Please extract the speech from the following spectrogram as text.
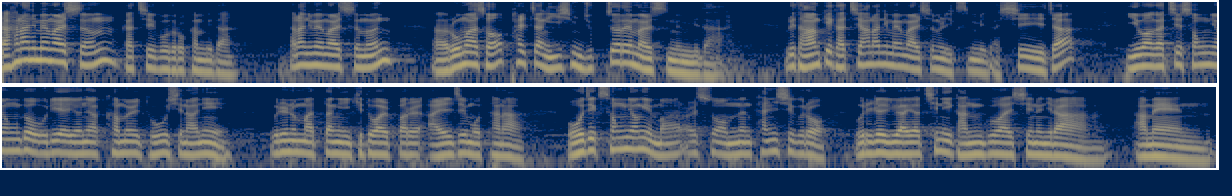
자, 하나님의 말씀 같이 보도록 합니다. 하나님의 말씀은 아, 로마서 8장 26절의 말씀입니다. 우리 다 함께 같이 하나님의 말씀을 읽습니다. 시작. 이와 같이 성령도 우리의 연약함을 도우시나니 우리는 마땅히 기도할 바를 알지 못하나 오직 성령이 말할 수 없는 탄식으로 우리를 위하여 친히 간구하시느니라. 아멘.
